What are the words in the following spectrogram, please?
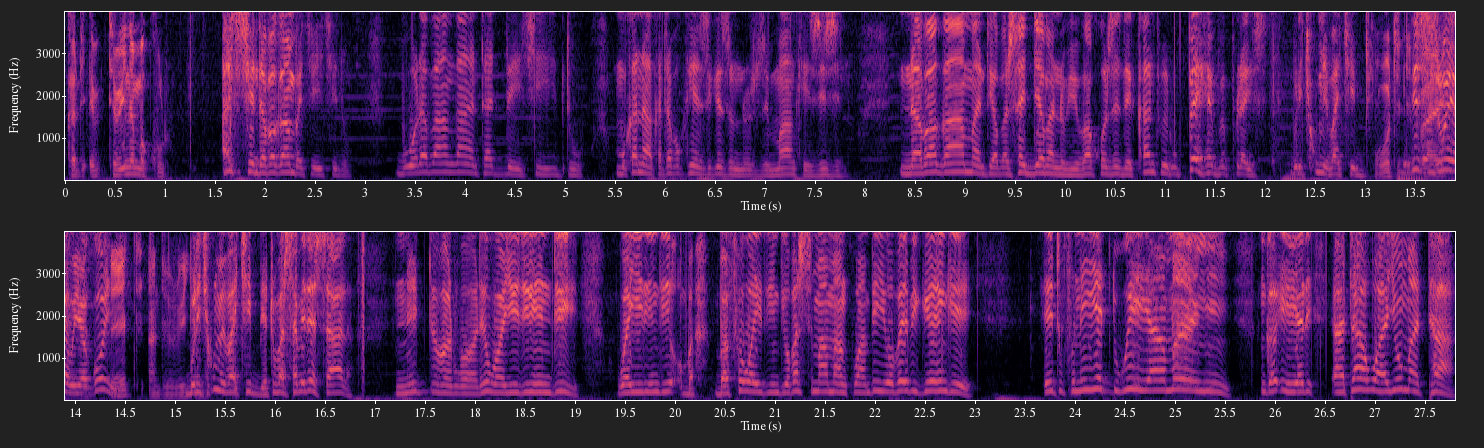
kati eh, tebina makulu. Ati kyendabagamba kikino bwolabanga ntadde ekintu mukana akatabo kenzige zino zimanka ezi zino. Nabagamba nti abasajja bano byebakoze the country will pay heavy price buli kikumi bakibbye buli kikumi bakibbye tubasabire esaala nedda balwale wayirindi wayirindi bafe wayirindi obasimama nkwambiyo oba ebigenge. Etufuniyo edduwa ey'amaanyi nga eyali ate awaayo mata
